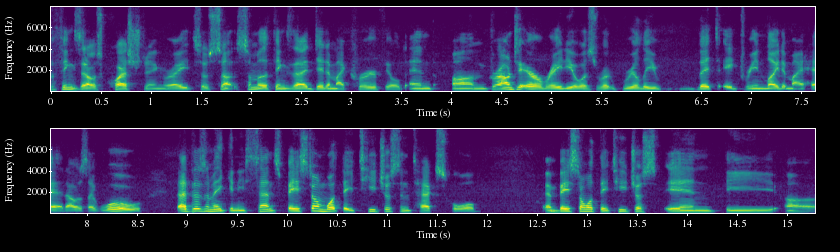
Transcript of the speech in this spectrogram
the things that I was questioning, right? So, so some of the things that I did in my career field, and um, ground to air radio was what really lit a green light in my head. I was like, whoa, that doesn't make any sense based on what they teach us in tech school, and based on what they teach us in the uh,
